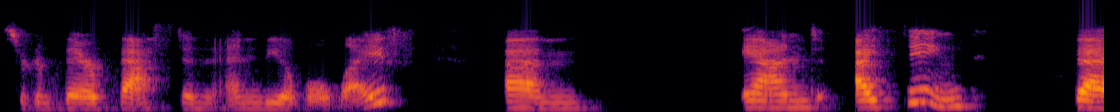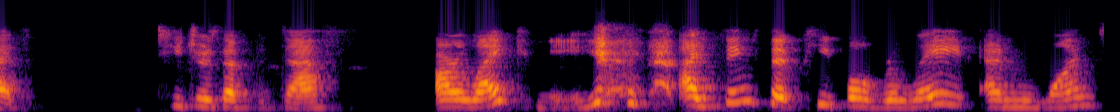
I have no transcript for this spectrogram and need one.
sort of their best and enviable life. Um, and I think that teachers of the deaf are like me. I think that people relate and want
